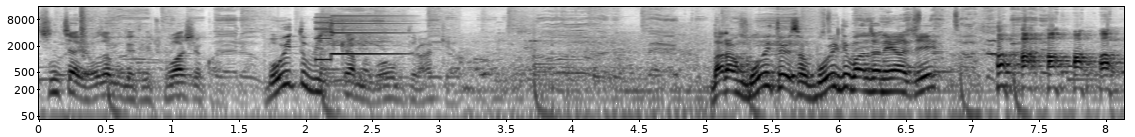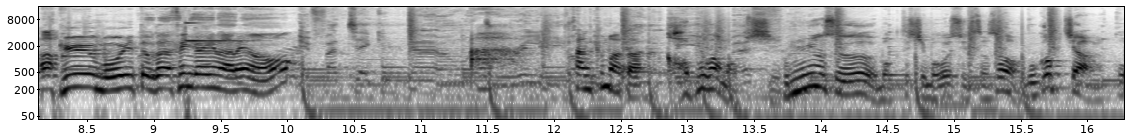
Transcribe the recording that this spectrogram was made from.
진짜 여자분들 되게 좋아하실 것 같아요. 모히또 위스키를 한번 먹어보도록 할게요. 나랑 모히또에서 몰디브 한잔 해야지. 그 모히또가 생각이 나네요. 아, 상큼하다. 거부감 없이 음료수 먹듯이 먹을 수 있어서 무겁지 않고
